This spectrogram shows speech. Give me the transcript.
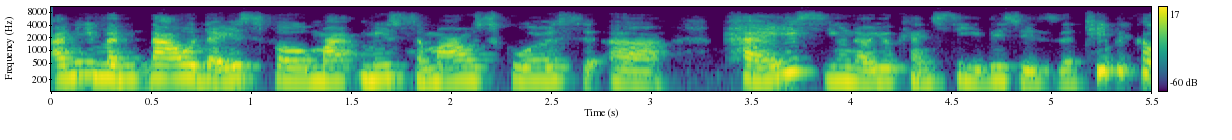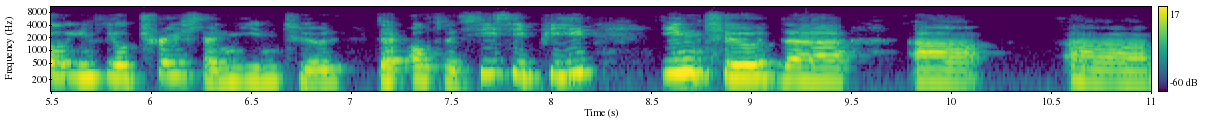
and even nowadays for my, Mr. School's uh, case, you know, you can see this is a typical infiltration into the of the CCP into the uh, uh,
